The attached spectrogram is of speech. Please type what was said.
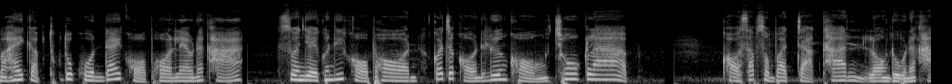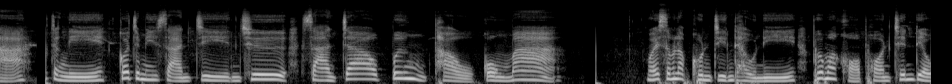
มาให้กับทุกๆ คนได้ขอพรแล้วนะคะ ส่วนใหญ่คนที่ขอพรก็จะขอในเรื่องของโชคลาภขอทรัพย์สมบัติจากท่านลองดูนะคะ จากนี้ก็จะมีศาลจีนชื่อศาลเจ้าปึ้งเถ่ากงมาไว้สำหรับคนจีนแถวนี้เพื่อมาขอพรเช่นเดียว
